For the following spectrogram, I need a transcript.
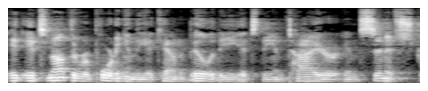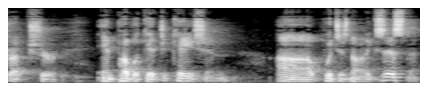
It, it's not the reporting and the accountability, it's the entire incentive structure in public education, uh, which is non existent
